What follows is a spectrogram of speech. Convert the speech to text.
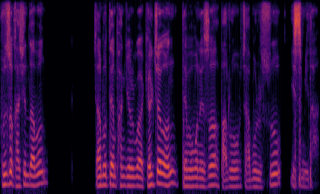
분석하신다면 잘못된 판결과 결정은 대법원에서 바로 잡을 수 있습니다.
